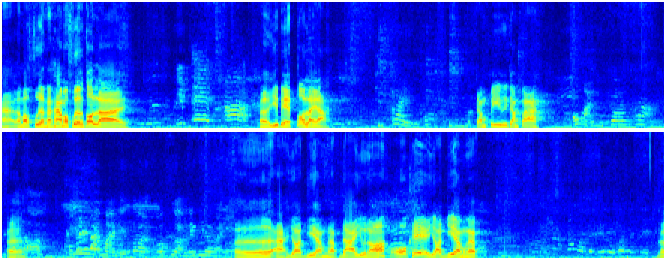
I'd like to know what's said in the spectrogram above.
อ่าแล้วมะเฟืองข้างๆมะเฟืองต้นลายยี่สิบเอ็ดค่ะเออยี่สิบเอ็ดต้นอะไรอะอะไร จำปีหรือจำปา เขาหมายถึงต้นค่ะเออเขาไม่ได้ถามหมายถึงต้นว่าเฟืองเลขที่เท่าไหร่เออ อะ ยอดเยี่ยมครับ ได้อยู่เนาะ โอเค ยอดเยี่ยมครับ เอ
